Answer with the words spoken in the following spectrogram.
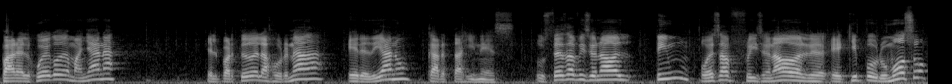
para el juego de mañana, el partido de la jornada, Herediano, Cartaginés. ¿Usted es aficionado al team o es aficionado al equipo brumoso?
